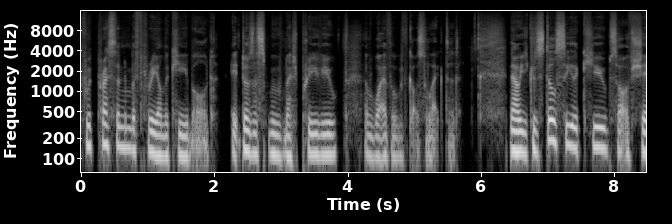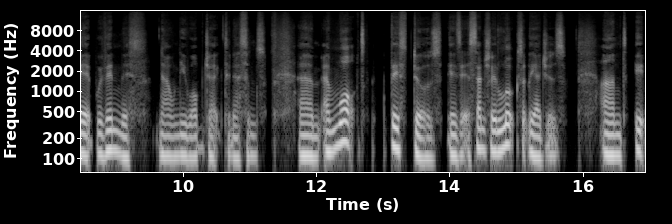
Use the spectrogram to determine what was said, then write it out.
if we press the number three on the keyboard, it does a Smooth Mesh preview of whatever we've got selected. Now you can still see the cube sort of shape within this now new object in essence. Um, and what this does is it essentially looks at the edges and it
